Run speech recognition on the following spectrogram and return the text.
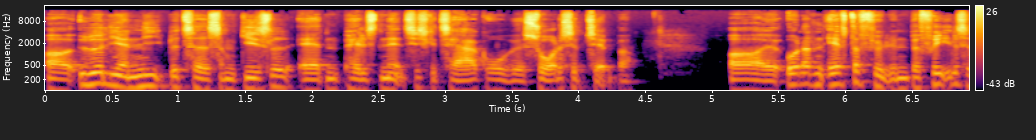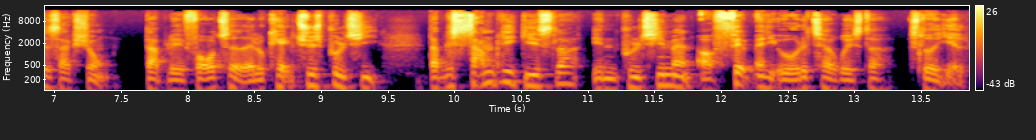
og yderligere ni blev taget som gissel af den palæstinensiske terrorgruppe Sorte September. Og øh, under den efterfølgende befrielsesaktion, der blev foretaget af lokal tysk politi, der blev samtlige gisler, en politimand og fem af de otte terrorister slået ihjel.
